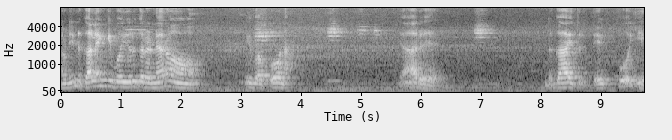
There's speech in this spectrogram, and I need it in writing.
அப்படின்னு கலங்கி போய் இருக்கிற நேரம் இவ போனான் யார்? இந்த காயத்ரி தேவி போய்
